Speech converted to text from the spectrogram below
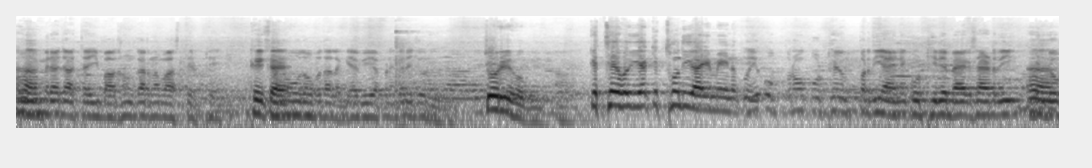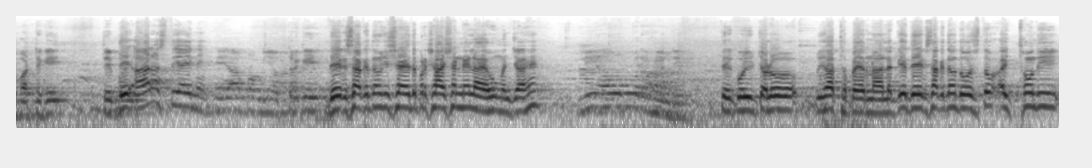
ਉਹ ਮੇਰਾ ਚਾਚਾ ਜੀ ਬਾਥਰੂਮ ਕਰਨ ਵਾਸਤੇ ਉੱਠੇ। ਠੀਕ ਹੈ। ਸਾਨੂੰ ਉਦੋਂ ਪਤਾ ਲੱਗਿਆ ਵੀ ਆਪਣੇ ਘਰੇ ਚੋਰੀ ਹੋ ਗਈ। ਚੋਰੀ ਹੋ ਗਈ। ਕਿੱਥੇ ਹੋਈ ਆ ਕਿੱਥੋਂ ਦੀ ਆਏ ਮੇਨ ਕੋਈ? ਇਹ ਉੱਪਰੋਂ ਕੋਠੇ ਉੱਪਰ ਦੀ ਆਏ ਨੇ ਕੋਠੀ ਦੇ ਬੈਕ ਸਾਈਡ ਦੀ ਵਿੰਡੋ ਪੱਟ ਕੇ ਤੇ ਆ ਰਸਤੇ ਆਏ ਨੇ? ਇਹ ਆ ਪੌੜੀਆਂ ਉੱਤਰ ਕੇ। ਦੇਖ ਸਕਦੇ ਹੋ ਜੀ ਸ਼ਾਇਦ ਪ੍ਰਸ਼ਾਸਨ ਨੇ ਲਾਇਆ ਹੋ ਮੰਜਾ ਹੈ? ਨਹੀਂ ਆ ਉੱਪਰ ਹਾਂਜੀ। ਤੇ ਕੋਈ ਚਲੋ ਵੀ ਹੱਥ ਪੈਰ ਨਾ ਲੱਗੇ। ਦੇਖ ਸਕਦੇ ਹੋ ਦੋਸਤੋ ਇੱਥੋਂ ਦੀ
